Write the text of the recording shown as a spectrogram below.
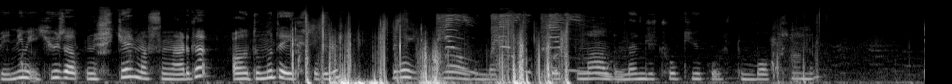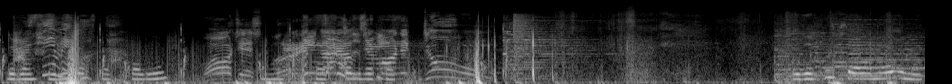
Benim 260 gelmesinler adımı değiştirdim. Bir de ne aldım bak. Kostümü aldım. Bence çok iyi kostüm. Baksana. Dur ben şimdi bir dakika alayım. Hedefim sıralamaya demek.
